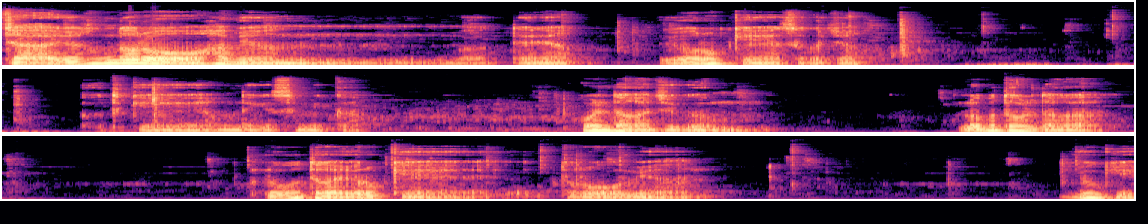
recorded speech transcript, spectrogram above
자, 요 정도로 하면 뭐 대략 요렇게 해서 그죠? 어떻게 하면 되겠습니까? 홀더가 지금 로봇 홀더가 로봇가 이렇게 들어오면 여기에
